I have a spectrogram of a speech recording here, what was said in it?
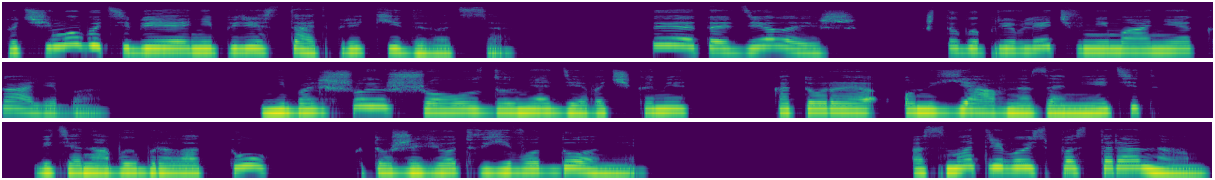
Почему бы тебе не перестать прикидываться? Ты это делаешь, чтобы привлечь внимание Калиба. Небольшое шоу с двумя девочками, которое он явно заметит, ведь она выбрала ту, кто живет в его доме. Осматриваюсь по сторонам.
